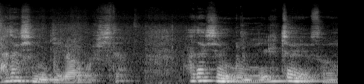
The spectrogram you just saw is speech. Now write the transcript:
화장실 문 좀 열어봅시다. 화장실 문은 일자여서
